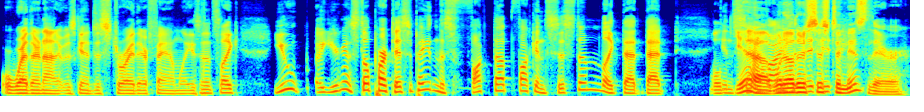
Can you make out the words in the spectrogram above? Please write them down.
or whether or not it was going to destroy their families and it's like you uh, you're going to still participate in this fucked up fucking system like that that well, yeah, what other it- it- system is there?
